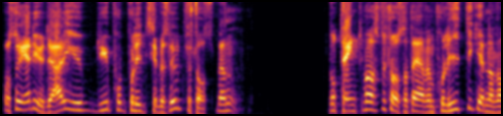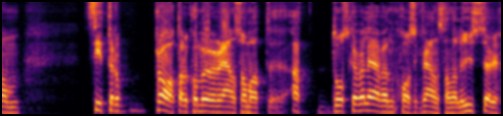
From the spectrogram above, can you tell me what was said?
Och så är det ju, det här är ju, det är ju politiska beslut förstås, men då tänker man förstås att även politiker när de sitter och pratar och kommer överens om att, att då ska väl även konsekvensanalyser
